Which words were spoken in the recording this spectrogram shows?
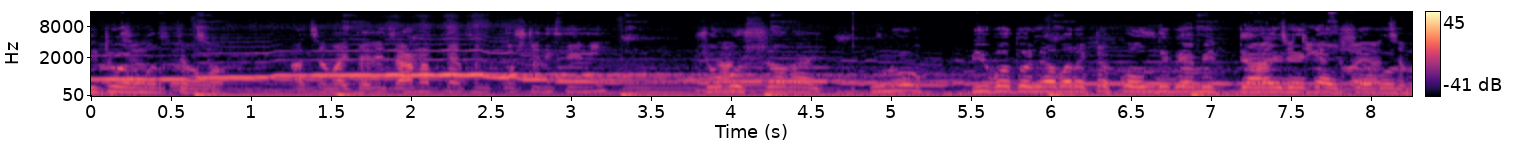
এটাও আচ্ছা, আমার আচ্ছা, চাওয়া আচ্ছা। আচ্ছা ভাই তাহলে জান আপনি এত কষ্ট দিছি আমি সমস্যা নাই কোনো বিপদ হলে আবার একটা কল দিবে আমি ডাইরেক্ট আইসা আচ্ছা বলব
